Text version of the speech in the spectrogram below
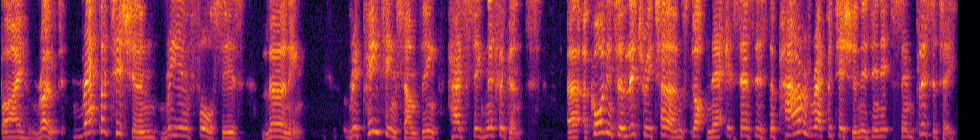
by rote. Repetition reinforces learning. Repeating something has significance. Uh, according to literaryterms.net, it says this the power of repetition is in its simplicity.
